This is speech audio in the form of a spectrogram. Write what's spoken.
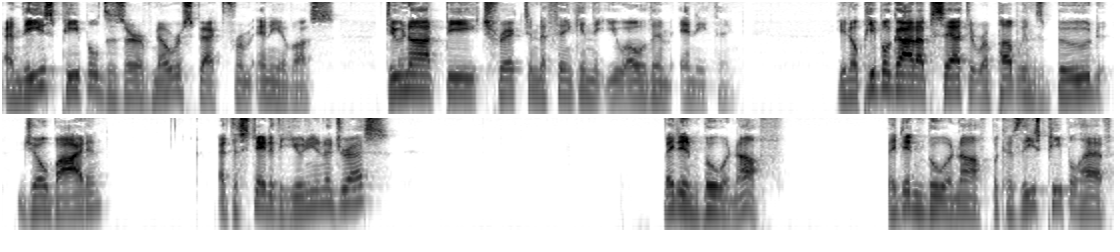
and these people deserve no respect from any of us. Do not be tricked into thinking that you owe them anything. You know, people got upset that Republicans booed Joe Biden at the State of the Union address. They didn't boo enough. They didn't boo enough because these people have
